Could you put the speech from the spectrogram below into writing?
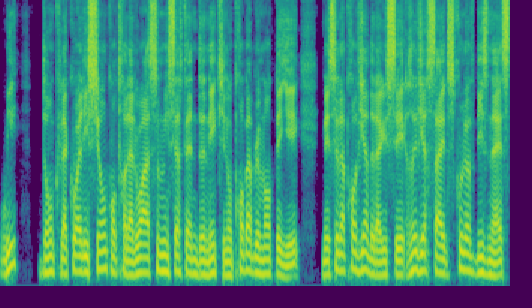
Oui, donc la coalition contre la loi a soumis certaines données qui l'ont probablement payé, mais cela provient de la UC Riverside School of Business,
